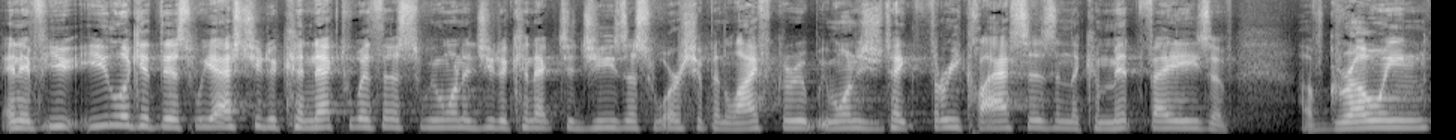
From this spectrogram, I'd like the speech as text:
and if you, you look at this, we asked you to connect with us. We wanted you to connect to Jesus Worship and Life Group. We wanted you to take three classes in the commit phase of, of growing,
